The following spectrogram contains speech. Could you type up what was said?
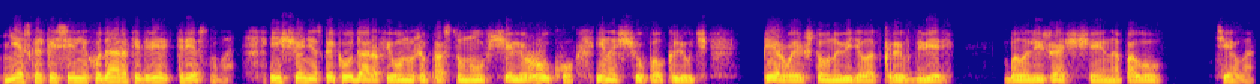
Несколько сильных ударов, и дверь треснула. Еще несколько ударов, и он уже простунул в щель руку и нащупал ключ — Первое, что он увидел, открыв дверь, было лежащее на полу тело.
